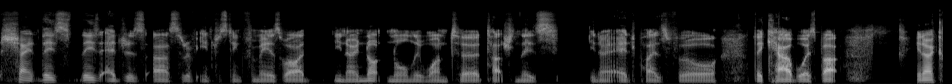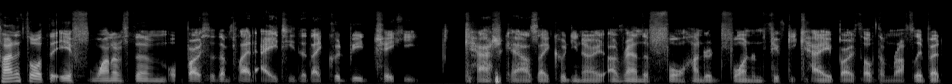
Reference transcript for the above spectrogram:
Shane, these these edges are sort of interesting for me as well. I, you know, not normally one to touch on these, you know, edge players for the Cowboys, but you know, I kind of thought that if one of them or both of them played 80, that they could be cheeky cash cows. They could, you know, around the 400, 450k, both of them roughly. But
